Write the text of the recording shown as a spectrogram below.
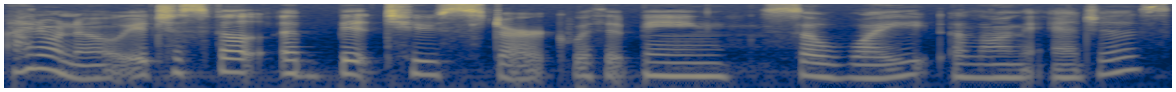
I don't know, it just felt a bit too stark with it being so white along the edges.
